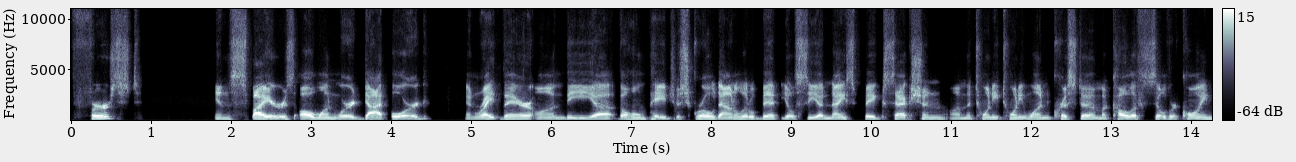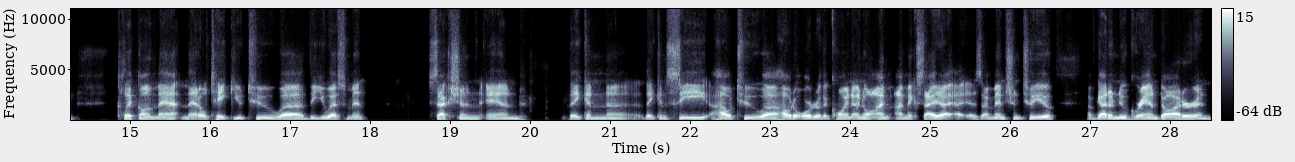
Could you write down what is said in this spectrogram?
first inspires all one word dot org and right there on the uh, the homepage just scroll down a little bit you'll see a nice big section on the 2021 Christa McAuliffe silver coin click on that and that'll take you to uh, the US mint section and they can uh, they can see how to uh, how to order the coin. I know I'm I'm excited. I, as I mentioned to you, I've got a new granddaughter, and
